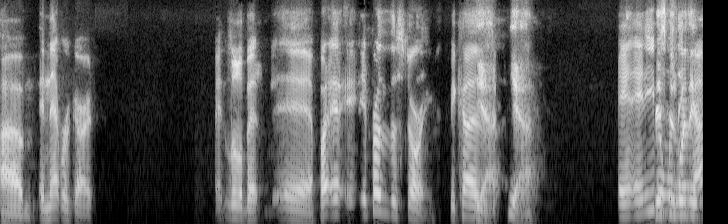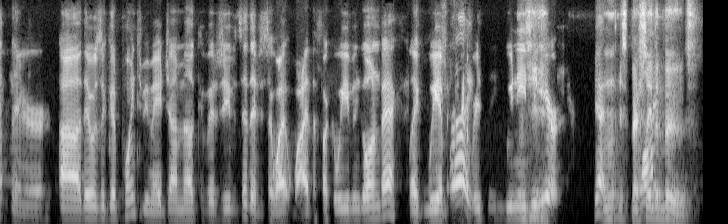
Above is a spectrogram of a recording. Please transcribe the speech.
um, in that regard, a little bit, yeah, but it, it further the story because yeah, yeah, and, and even this when they, they got there, uh, there was a good point to be made. John Malkovich even said that. Just like, why, why the fuck are we even going back? Like, we have right. everything we need to hear. Yeah, mm, especially why? the booze.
